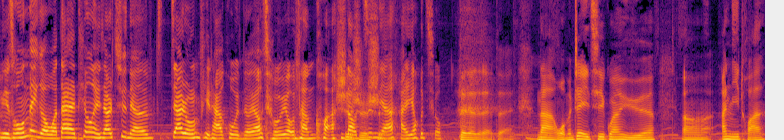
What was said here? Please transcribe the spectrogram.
你从那个我大概听了一下，去年加绒劈叉裤你就要求有男款，到今年还要求。对对对对对。那我们这一期关于呃安妮团，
